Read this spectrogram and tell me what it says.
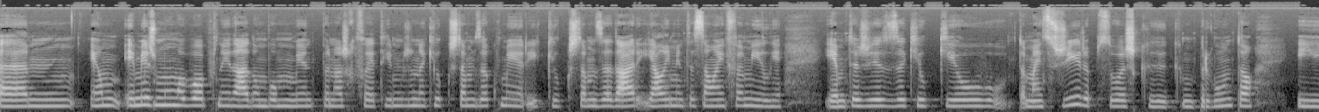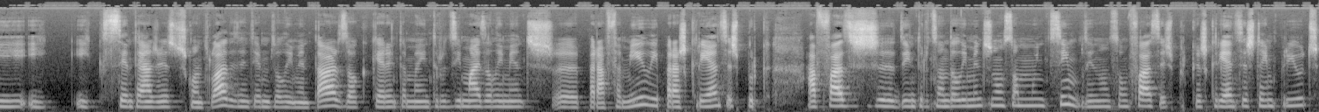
é, um, é, mesmo uma boa oportunidade, um bom momento para nós refletirmos naquilo que estamos a comer e aquilo que estamos a dar e a alimentação em família. E é muitas vezes aquilo que eu também sugiro a pessoas que, que me perguntam e, e, e, que se sentem às vezes descontroladas em termos alimentares ou que querem também introduzir mais alimentos uh, para a família e para as crianças, porque há fases eh, de introdução de alimentos não são muito simples e não são fáceis, porque as crianças têm períodos.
